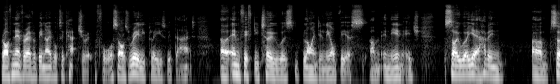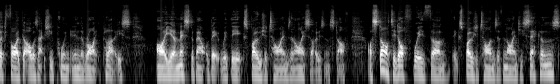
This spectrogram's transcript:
but I've never ever been able to capture it before, so I was really pleased with that. Uh, M52 was blindingly obvious um, in the image, so uh, yeah, having um, certified that I was actually pointing in the right place, I uh, messed about a bit with the exposure times and ISOs and stuff. I started off with um, exposure times of 90 seconds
